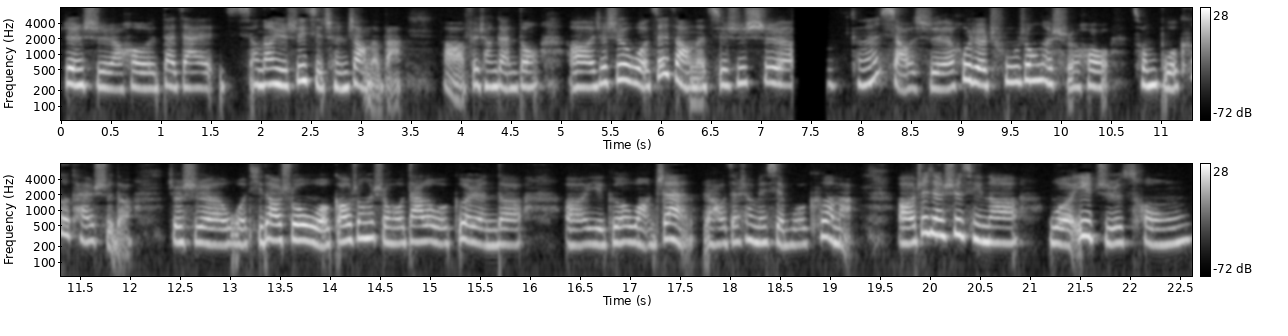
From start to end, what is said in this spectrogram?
认识，然后大家相当于是一起成长的吧，啊，非常感动。呃，就是我最早呢，其实是可能小学或者初中的时候从博客开始的，就是我提到说我高中的时候搭了我个人的。呃，一个网站，然后在上面写博客嘛。呃，这件事情呢，我一直从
